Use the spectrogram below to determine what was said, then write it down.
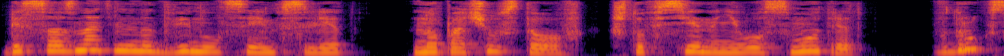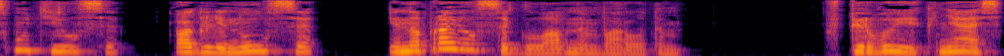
бессознательно двинулся им вслед, но, почувствовав, что все на него смотрят, вдруг смутился, оглянулся и направился к главным воротам. Впервые князь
